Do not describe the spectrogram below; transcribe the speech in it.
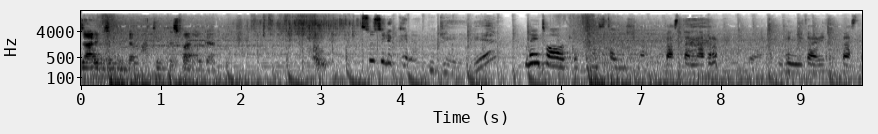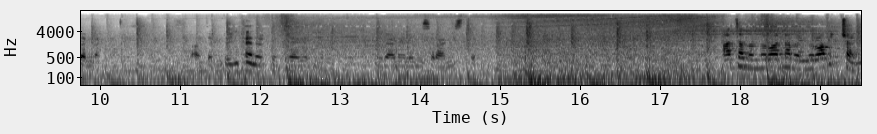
ዛሬም ዝም እንደማትይኝ ተስፋ አድርጋለሁ። ሱስ ልክ ነው። ነይ ተዋወቂ፣ አስጠኝሽ ነው። ታስጠናት ነው መኝታ ቤት ታስጠና። አንተ እንደኛ ነህ እኮ እግዚአብሔር መድኃኒዓለም ስራ ሚስጥር አንተ መምህሯና መምህሯ ብቻ ነው።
